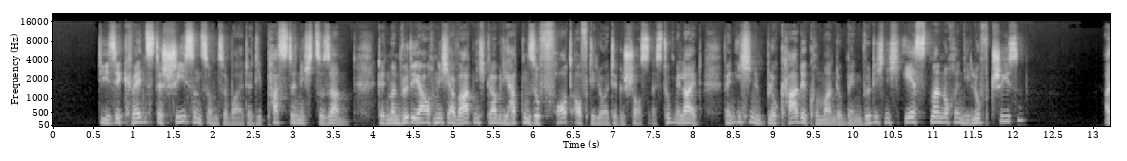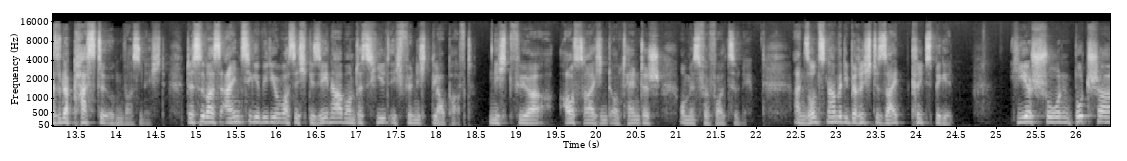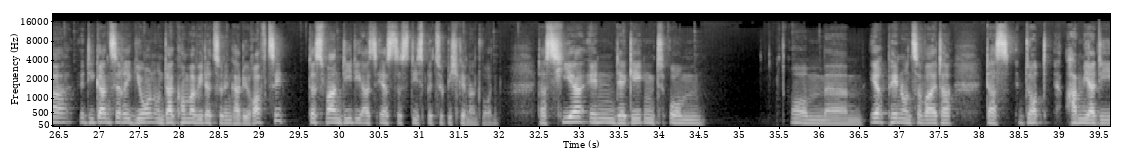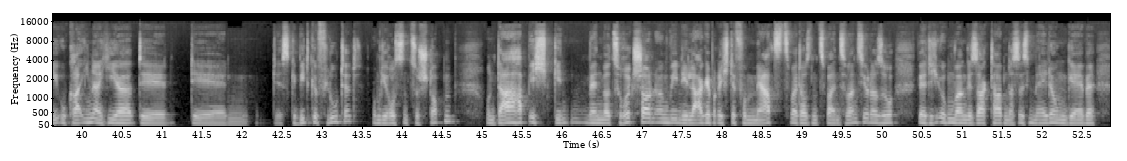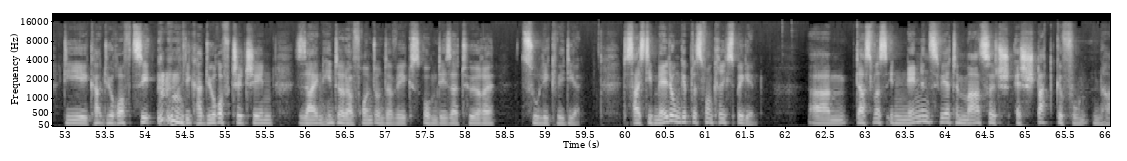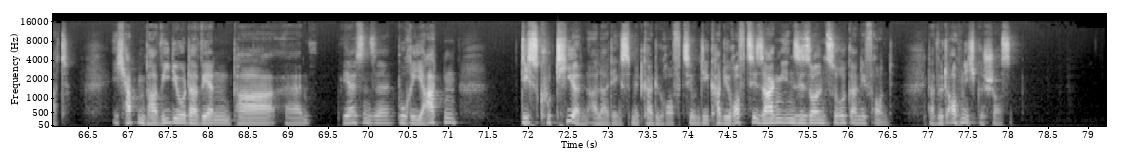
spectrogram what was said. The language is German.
die Sequenz des Schießens und so weiter, die passte nicht zusammen. Denn man würde ja auch nicht erwarten, ich glaube, die hatten sofort auf die Leute geschossen. Es tut mir leid. Wenn ich ein Blockadekommando bin, würde ich nicht erstmal noch in die Luft schießen? Also da passte irgendwas nicht. Das ist das einzige Video, was ich gesehen habe und das hielt ich für nicht glaubhaft. Nicht für ausreichend authentisch, um es für voll zu nehmen. Ansonsten haben wir die Berichte seit Kriegsbeginn. Hier schon Butcher, die ganze Region und dann kommen wir wieder zu den Kadyrovzi. Das waren die, die als erstes diesbezüglich genannt wurden. Dass hier in der Gegend um, um ähm, Irpin und so weiter, dass dort haben ja die Ukrainer hier den, den, das Gebiet geflutet, um die Russen zu stoppen. Und da habe ich, wenn wir zurückschauen, irgendwie in die Lageberichte vom März 2022 oder so, werde ich irgendwann gesagt haben, dass es Meldungen gäbe, die Kadyrovzi, die Kadyrov-Tschetschenen seien hinter der Front unterwegs, um Deserteure zu liquidieren. Das heißt, die Meldung gibt es von Kriegsbeginn. Ähm, das, was in nennenswertem Maße stattgefunden hat. Ich habe ein paar Videos, da werden ein paar, ähm, wie heißen sie, Buriaten diskutieren allerdings mit Kadyrovzi. Und die Kadyrovzi sagen ihnen, sie sollen zurück an die Front. Da wird auch nicht geschossen.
